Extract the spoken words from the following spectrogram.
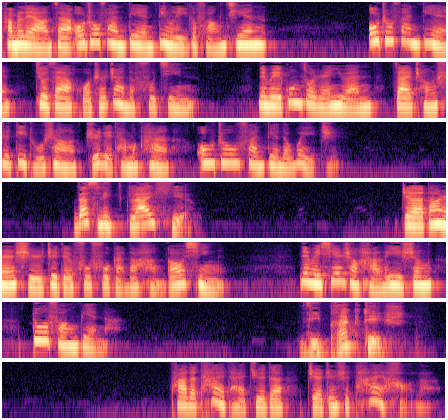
他们俩在欧洲饭店订了一个房间。欧洲饭店就在火车站的附近。那位工作人员在城市地图上指给他们看欧洲饭店的位置。Das liegt gleich hier. 这当然使这对夫妇感到很高兴。那位先生喊了一声：“多方便呐、Wie praktisch. 他的太太觉得这真是太好了。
